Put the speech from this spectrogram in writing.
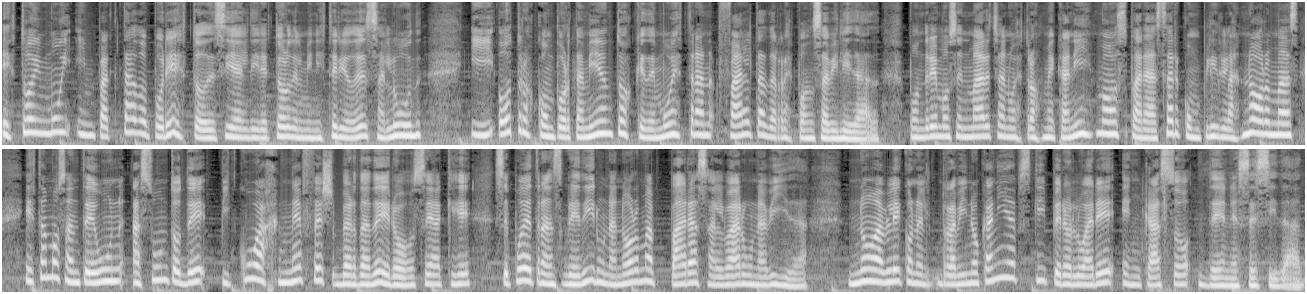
Estoy muy impactado por esto, decía el director del Ministerio de Salud, y otros comportamientos que demuestran falta de responsabilidad. Pondremos en marcha nuestros mecanismos para hacer cumplir las normas. Estamos ante un asunto de pikuach nefesh verdadero, o sea que se puede transgredir una norma para salvar una vida. No hablé con el rabino Kanievski, pero lo haré en caso de necesidad.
